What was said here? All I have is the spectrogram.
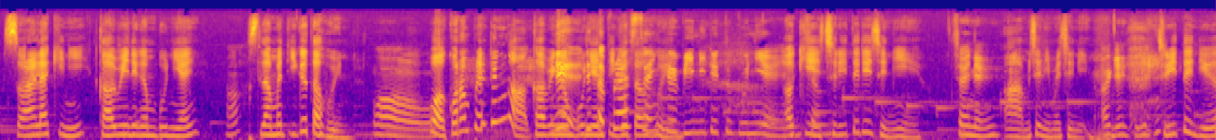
seorang lelaki ni kahwin dengan bunian Ha? selama 3 tahun. Wow. Wah, korang pernah dengar kahwin dia, dengan dia bunian tak 3 perasan tahun? ke bini dia tu bunyi kan? Okey, Macam, cerita dia macam ni. macam mana? Ah, macam ni, macam ni. Okey. Cerita dia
